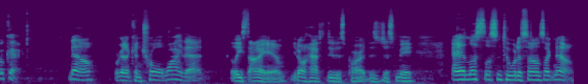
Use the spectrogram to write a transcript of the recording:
Okay, now we're going to control Y that, at least I am. You don't have to do this part, this is just me and let's listen to what it sounds like now.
